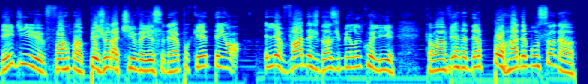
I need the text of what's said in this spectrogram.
nem de forma pejorativa isso, né? Porque tem ó, elevadas doses de melancolia, que é uma verdadeira porrada emocional.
